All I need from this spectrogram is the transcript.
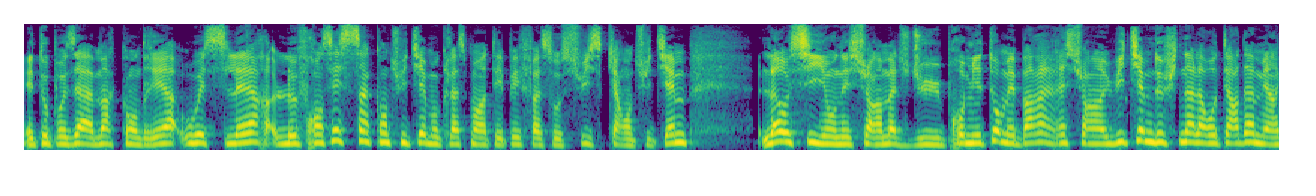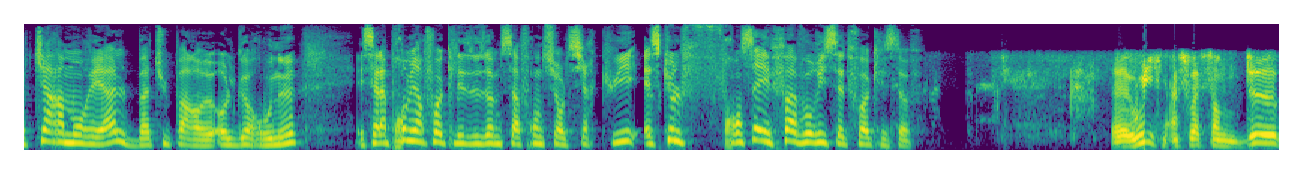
est opposé à Marc-Andrea Wessler, le français 58e au classement ATP face au Suisse 48e. Là aussi, on est sur un match du premier tour, mais Barrère reste sur un huitième de finale à Rotterdam et un quart à Montréal, battu par euh, Holger Rune. Et c'est la première fois que les deux hommes s'affrontent sur le circuit. Est-ce que le Français est favori cette fois, Christophe? Euh, Oui, un 62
